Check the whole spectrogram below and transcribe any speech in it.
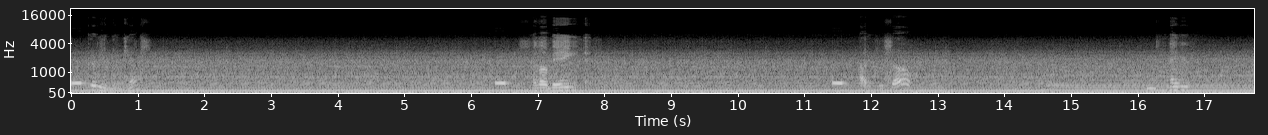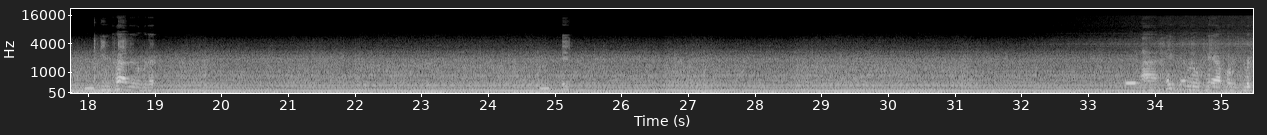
Good evening, gents. Hello, B. Howdy, Crusoe. David, getting crowded over there. I hate that little KI-43.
